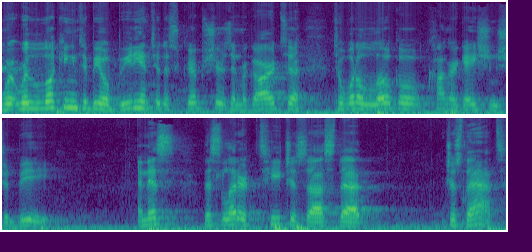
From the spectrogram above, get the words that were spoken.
we're, we're looking to be obedient to the scriptures in regard to, to what a local congregation should be. And this, this letter teaches us that just that.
